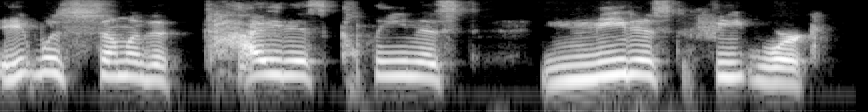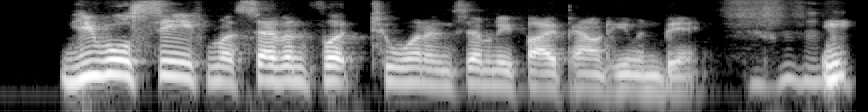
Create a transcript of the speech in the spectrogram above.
it was some of the tightest, cleanest, neatest feet work you will see from a seven foot, 275 pound human being. he,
